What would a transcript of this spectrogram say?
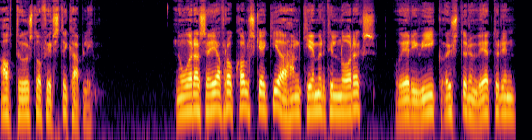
801. kapli Nú er að segja frá Kolskeggi að hann kemur til Noregs og er í vík austur um veturinn,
